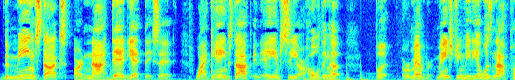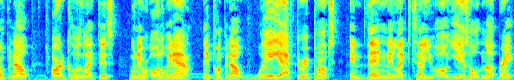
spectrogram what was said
The meme stocks are not dead yet, they said. Why GameStop and AMC are holding up. But remember, mainstream media was not pumping out articles like this when they were all the way down. They pump it out way after it pumps. And then they like to tell you, oh yeah, it's holding up, right?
